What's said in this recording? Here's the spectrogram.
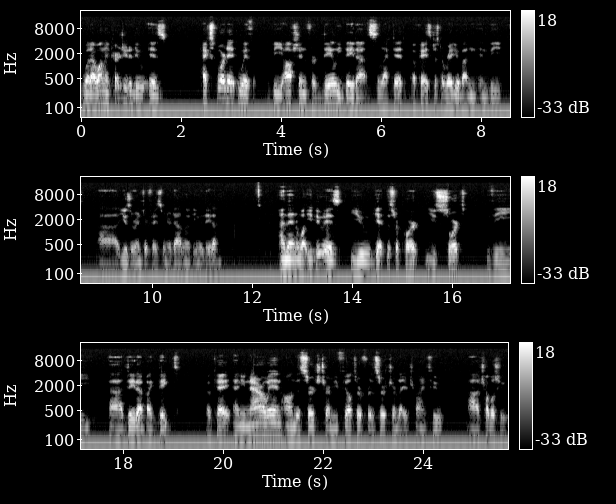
what I want to encourage you to do is export it with the option for daily data selected. Okay, it's just a radio button in the uh, user interface when you're downloading the data. And then what you do is you get this report, you sort the uh, data by date, okay, and you narrow in on the search term, you filter for the search term that you're trying to uh, troubleshoot.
